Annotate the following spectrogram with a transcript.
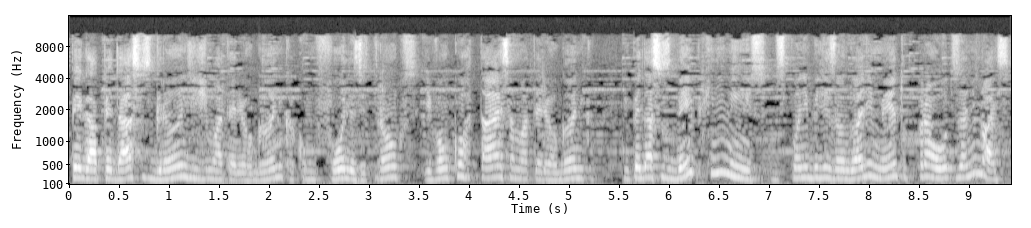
pegar pedaços grandes de matéria orgânica, como folhas e troncos, e vão cortar essa matéria orgânica em pedaços bem pequenininhos, disponibilizando alimento para outros animais.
